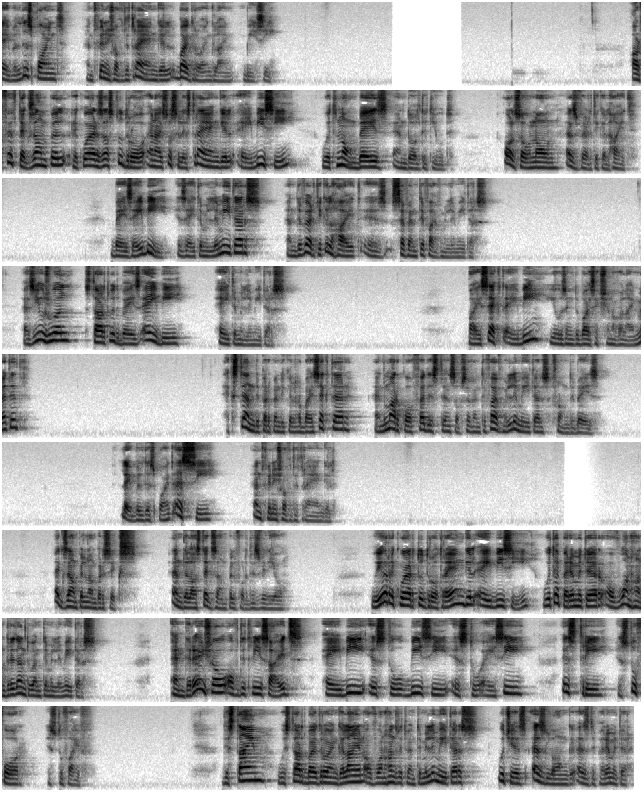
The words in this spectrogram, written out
Label this point and finish off the triangle by drawing line BC. Our fifth example requires us to draw an isosceles triangle ABC with known base and altitude, also known as vertical height. Base AB is 80 mm and the vertical height is 75 mm. As usual, start with base AB 80 mm. Bisect AB using the bisection of a line method Extend the perpendicular bisector and mark off a distance of 75 mm from the base. Label this point SC and finish off the triangle. Example number 6, and the last example for this video. We are required to draw triangle ABC with a perimeter of 120 mm. And the ratio of the three sides AB is to BC is to AC is 3 is to 4 is to 5. This time we start by drawing a line of 120 mm which is as long as the perimeter.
